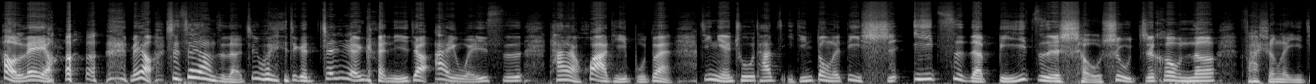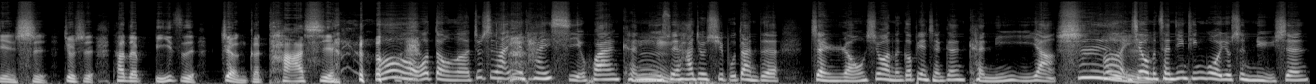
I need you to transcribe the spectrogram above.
好累哦，没有是这样子的，这位这个真人肯尼叫艾维斯，他的话题不断。今年初他已经动了第十一次的鼻子手术之后呢，发生了一件事，就是他的鼻子。整个塌陷哦，我懂了，就是他，因为他很喜欢肯尼，所以他就去不断的整容，希望能够变成跟肯尼一样。是啊，以前我们曾经听过，又是女生，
